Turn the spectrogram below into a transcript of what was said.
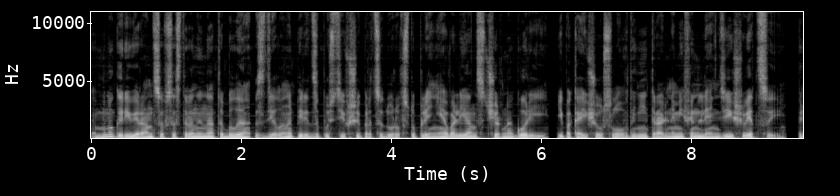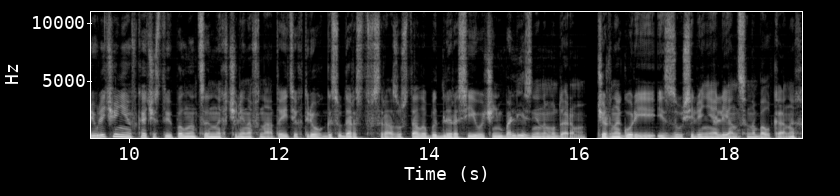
Много реверансов со стороны НАТО было сделано перед запустившей процедуру вступления в альянс Черногорией и пока еще условно нейтральными Финляндией и Швецией. Привлечение в качестве полноценных членов НАТО этих трех государств сразу стало бы для России очень болезненным ударом. Черногории из-за усиления альянса на Балканах,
